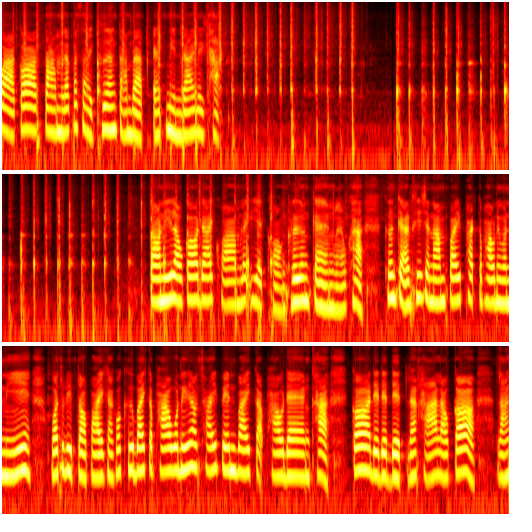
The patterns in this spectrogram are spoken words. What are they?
กว่าก็ตำแล้วก็ใส่เครื่องตามแบบแอดมินได้เลยค่ะ อนนี้เราก็ได้ความละเอียดของเครื่องแกงแล้วค่ะ เครื่องแกงที่จะนำไปผัดกะเพราในวันนี้ วัตถุดิบต่อไปค่ะ ก็คือใบกะเพราวันนี้เราใช้เป็นใบกะเพราแดงค่ะ ก็เด็ดๆนะคะ แล้วก็ล้าง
